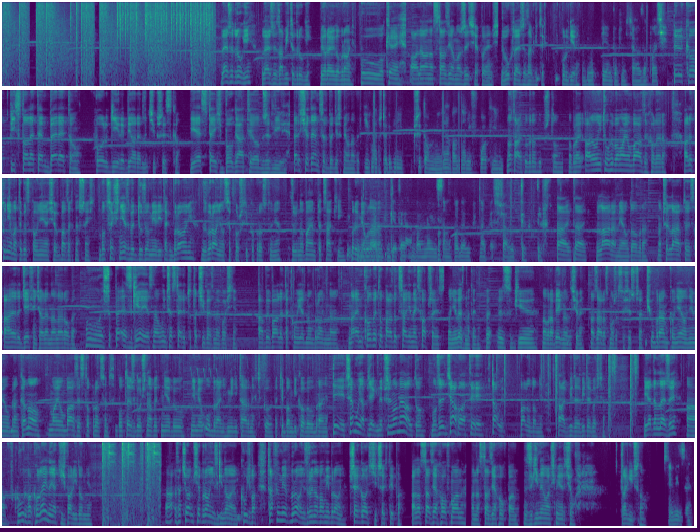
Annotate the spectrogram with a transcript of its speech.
Leży drugi, leży zabity drugi. Biorę jego broń. Uuu, okej. Ale Anastazja ma życie, powiem ci. Dwóch leży zabitych. Pulgiry. Dwóch klientów nie chciała zapłacić. Tylko pistoletem Beretą. Full giry, biorę ci wszystko. Jesteś bogaty obrzydliwie. R700 będziesz miał nawet. Dziwne, że byli przytomni, nie? Walnęli w płot i No tak, od razu przytomny. Dobra, ale oni tu chyba mają bazę, cholera. Ale tu nie ma tego spełnienia się w bazach na szczęście. Bo coś niezbyt dużo mieli, tak broń? Z bronią se poszli po prostu, nie? Zrujnowałem plecaki. Który miał Lara? GTA walnęli samochodem, nagle strzały. Trych, trych. Tak, tak. Lara miał, dobra. Znaczy Lar to jest AR-10, ale na Larowe. O, jeszcze PSG jest na Winchestery, to to ci wezmę właśnie. A wywalę taką jedną broń na... Na M-kowe to paradoksalnie najsłabsza jest. No nie wezmę tego. PSG... Dobra, biegnę do ciebie. A zaraz, może coś jeszcze. Ubranko, nie, on nie miał ubranka. No, mają bazę 100%, bo też gość nawet nie był... Nie miał ubrań militarnych, tylko takie bambikowe ubrania. Ty, czemu ja biegnę? Przecież mamy auto. Może działa, ty. Stały. Walą do mnie. Tak, widzę, widzę gościa. Jeden leży. A kurwa, kolejny jakiś wali do mnie. A, mi się broń, zginąłem. Kuźwa, trafił mnie w broń, zrujnował mi broń. Trzech gości, trzech typa. Anastazja Hoffman, Anastazja Hoffman zginęła śmiercią. Tragiczną. Nie widzę.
